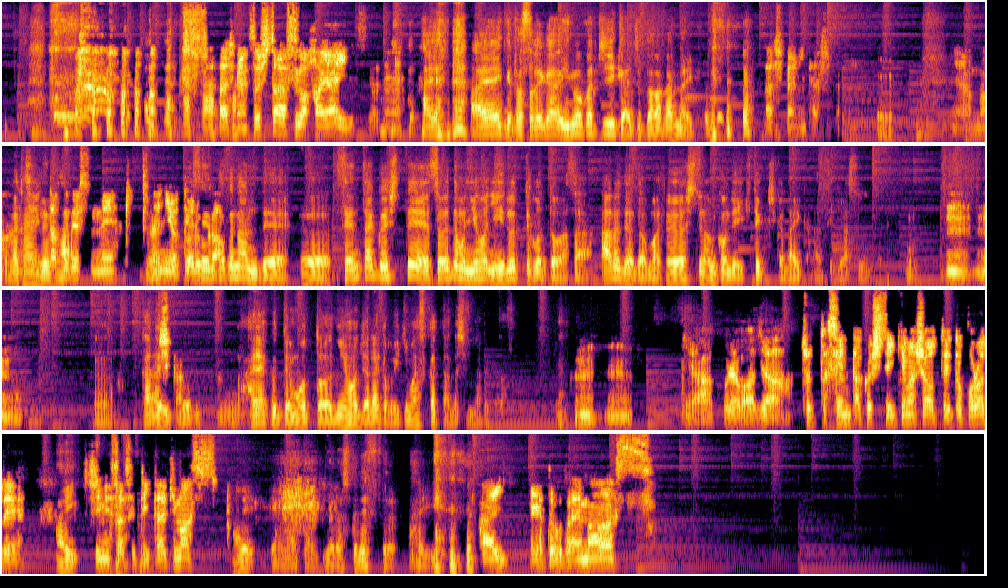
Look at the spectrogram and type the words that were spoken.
確かに。そしたらすごい早いですよね。う。早い早いけど、それが居心地いいかちょっとわかんないけどね。確かに確かに。いや、まあ、選択ですね。何を取るか。選択なんで、うん、選択して、それでも日本にいるってことはさ、ある程度まあ許容して飲み込んで生きていくしかないかなって気がするんだよね。うんうん。うんかといって、確うん早くてもっと日本じゃないとこ行きますかって話になるからさ。うんうん。いや、これはじゃあ、ちょっと選択していきましょうというところで、はい。締めさせていただきます。はい。じゃあまたよろしくです。はい。はい、ありがとうございます。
